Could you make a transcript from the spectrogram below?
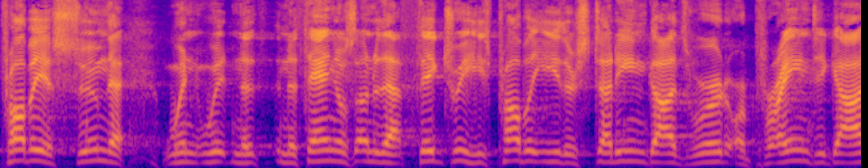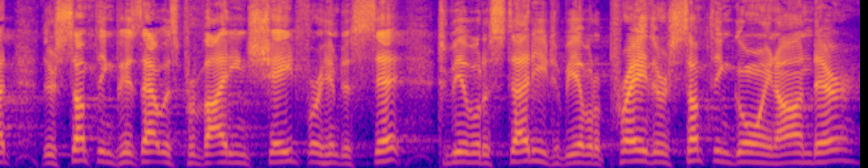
probably assume that when, when Nathaniel's under that fig tree, he's probably either studying God's word or praying to God. There's something because that was providing shade for him to sit, to be able to study, to be able to pray. There's something going on there.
